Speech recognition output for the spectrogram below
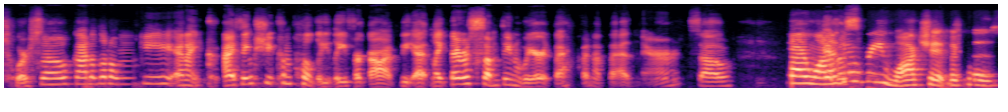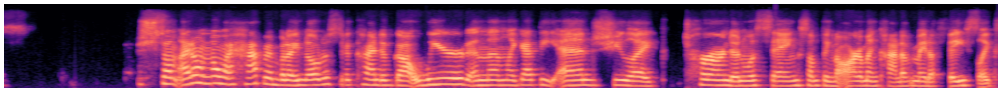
torso got a little wonky, and I I think she completely forgot the end. Like there was something weird that happened at the end there. So Yeah, I want to was- rewatch it because some I don't know what happened, but I noticed it kind of got weird, and then like at the end, she like turned and was saying something to Artem and kind of made a face like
